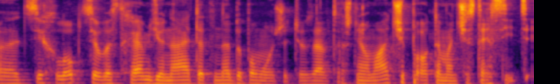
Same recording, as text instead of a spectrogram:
Е, Ці хлопці Вестхем Юнайтед не допоможуть у завтрашньому матчі проти Манчестер Сіті.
